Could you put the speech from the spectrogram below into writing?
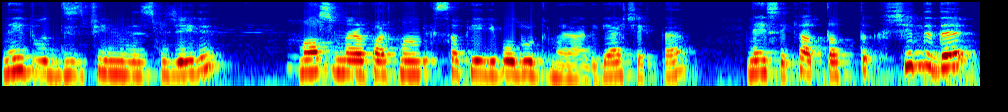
neydi o dizi filmin ismi Ceylin? Masumlar Apartmanı'ndaki Safiye gibi olurdum herhalde gerçekten. Neyse ki atlattık. Şimdi de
